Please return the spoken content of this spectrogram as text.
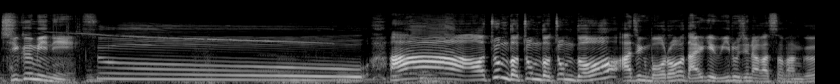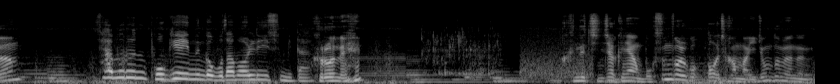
지금이니 수. 아, 좀 더, 좀 더, 좀 더. 아직 멀어. 날개 위로 지나갔어 방금. 사물은 보기에 있는 것보다 멀리 있습니다 그러네. 근데 진짜 그냥 목숨 걸고 어 잠깐만 이 정도면은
